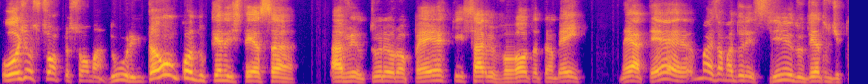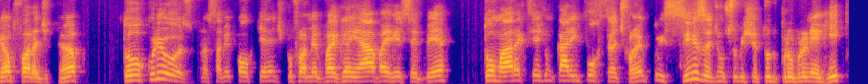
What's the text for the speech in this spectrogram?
Hoje eu sou uma pessoa madura, então quando o Kennedy tem essa aventura europeia, quem sabe volta também né, até mais amadurecido dentro de campo, fora de campo. Estou curioso para saber qual Kennedy que o Flamengo vai ganhar, vai receber. Tomara que seja um cara importante. O Flamengo precisa de um substituto para o Bruno Henrique,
